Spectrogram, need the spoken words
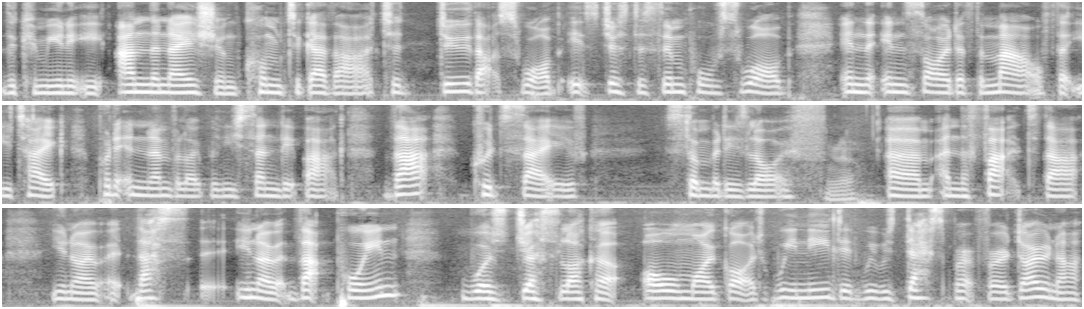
the community and the nation come together to do that swab, it's just a simple swab in the inside of the mouth that you take, put it in an envelope, and you send it back. That could save somebody's life yeah um, and the fact that you know that's you know at that point was just like a oh my god we needed we was desperate for a donor.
